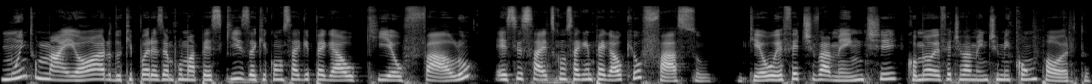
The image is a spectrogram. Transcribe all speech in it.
muito maior do que, por exemplo, uma pesquisa que consegue pegar o que eu falo, esses sites conseguem pegar o que eu faço que eu efetivamente, como eu efetivamente me comporto.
